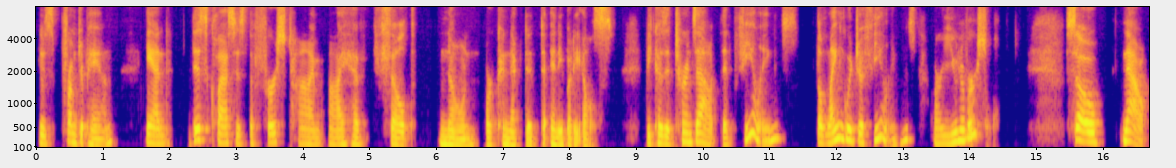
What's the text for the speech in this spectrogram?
He was from Japan. And this class is the first time I have felt known or connected to anybody else because it turns out that feelings, the language of feelings, are universal. So now,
